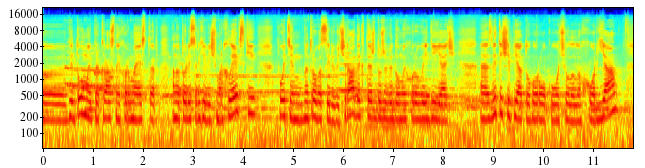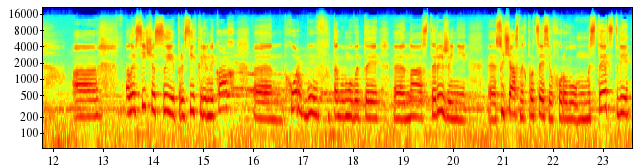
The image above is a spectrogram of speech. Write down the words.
е, відомий прекрасний хормейстер Анатолій Сергійович Мархлевський, потім Дмитро Васильович Радик, теж дуже відомий хоровий діяч. Е, З 2005 року очолила хор я. Але всі часи при всіх керівниках е, хор був, так би мовити, е, на стериженні е, сучасних процесів в хоровому мистецтві.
